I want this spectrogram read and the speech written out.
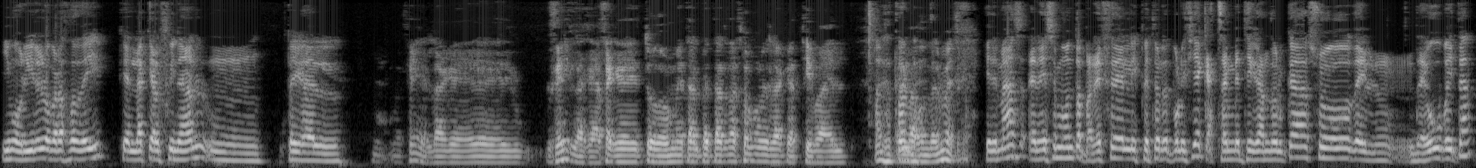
y morir en los brazos de Eve, que es la que al final mm, pega el, Sí, es la que, sí, la que hace que todo meta el petardazo porque es la que activa el, el vagón del metro. Y además, en ese momento aparece el inspector de policía que está investigando el caso del, de V y tal.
